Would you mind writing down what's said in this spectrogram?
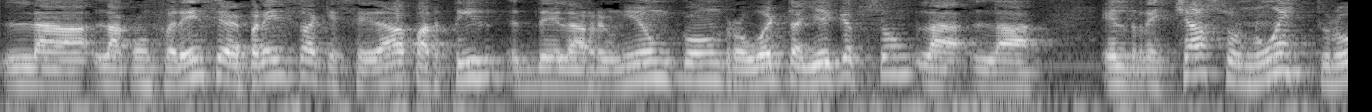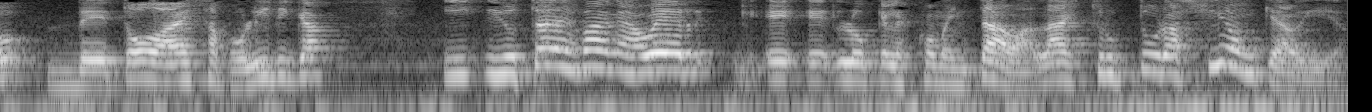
la, conferencia de prensa que se da a partir de la reunión con Roberta Jacobson, el rechazo nuestro de toda esa política. Y, y ustedes van a ver lo que les comentaba, la estructuración que había,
